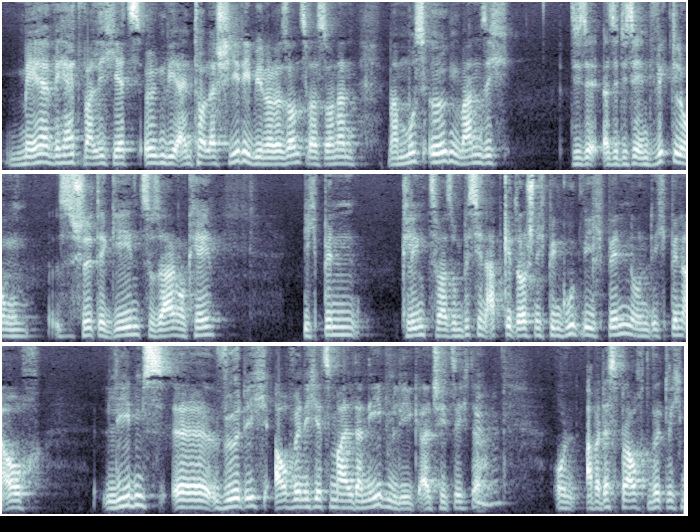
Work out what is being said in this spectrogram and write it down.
mehr wert, weil ich jetzt irgendwie ein toller Schiri bin oder sonst was, sondern man muss irgendwann sich diese, also diese Entwicklungsschritte gehen, zu sagen, okay, ich bin, klingt zwar so ein bisschen abgedroschen, ich bin gut, wie ich bin und ich bin auch liebenswürdig, auch wenn ich jetzt mal daneben liege als Schiedsrichter. Mhm. Und, aber das braucht wirklich,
